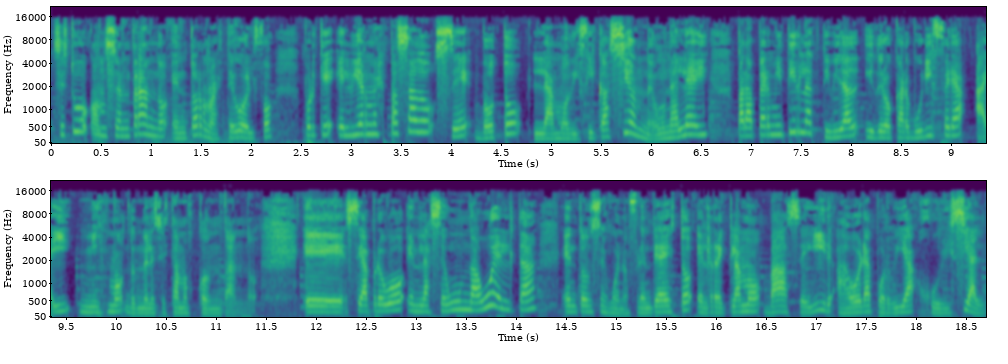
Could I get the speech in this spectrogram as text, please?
se estuvo concentrando en torno a este golfo porque el viernes pasado se votó la modificación de una ley para permitir la actividad hidrocarburífera ahí mismo donde les estamos contando. Eh, se aprobó en la segunda vuelta. Entonces, bueno, frente a esto, el reclamo va a seguir ahora por vía judicial.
